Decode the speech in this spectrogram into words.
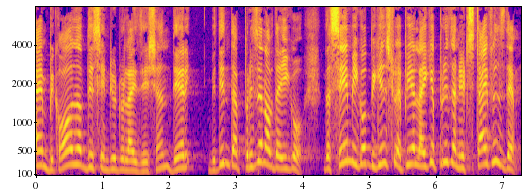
time because of this individualization they're within the prison of the ego the same ego begins to appear like a prison it stifles them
